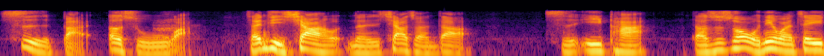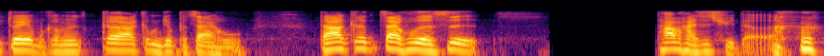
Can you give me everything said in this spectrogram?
四百二十五瓦，整体效能下转到十一趴。老实说，我念完这一堆，我根本大家根本就不在乎，大家更在乎的是他们还是取得了。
